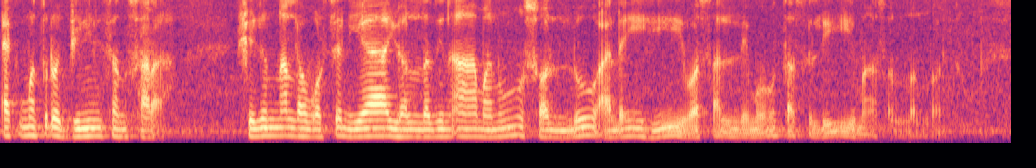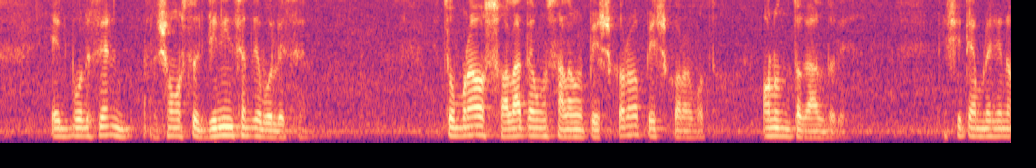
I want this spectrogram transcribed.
একমাত্র জিন, ইনসান সারা সেই জন্য আল্লাহ বলছেন, ইয়া আমানু সল্লু আলাইহি ওয়াসাল্লিমু তাসলিমা সাল্লাল্লাহু এর বলেছেন, সমস্ত জিন ইনসানকে বলেছেন, তোমরাও সলাত এবং সালাম পেশ করো, পেশ করার মতো অনন্তকাল ধরে। সেটা আমরা এখানে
